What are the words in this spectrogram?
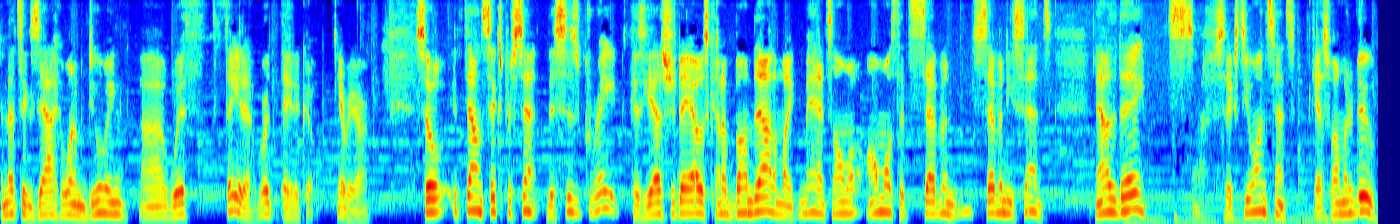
And that's exactly what I'm doing uh, with Theta. Where'd Theta go? Here we are. So it's down 6%. This is great because yesterday I was kind of bummed out. I'm like, man, it's almost, almost at seven, 70 cents. Now today, 61 cents. Guess what I'm going to do?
